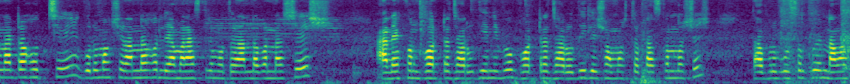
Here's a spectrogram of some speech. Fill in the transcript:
রান্নাটা হচ্ছে, গরু মাংস রান্না হলে আমার আজকের মতো রান্না বান্না শেষ। আর এখন ঘরটা ঝাড়ু দিয়ে নিব। ঘরটা ঝাড়ু দিলে সমস্ত কাজকর্ম শেষ। তারপরে গোসল করে নামাজ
